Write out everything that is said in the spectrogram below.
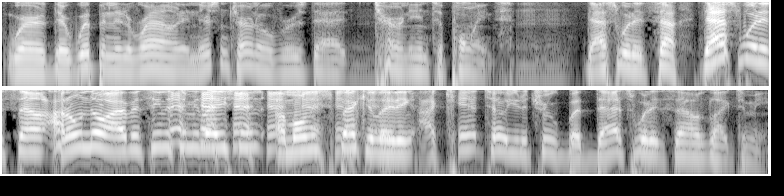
where they're whipping it around and there's some turnovers that mm-hmm. turn into points. That's what it sounds. That's what it sounds. I don't know. I haven't seen the simulation. I'm only speculating. I can't tell you the truth, but that's what it sounds like to me.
